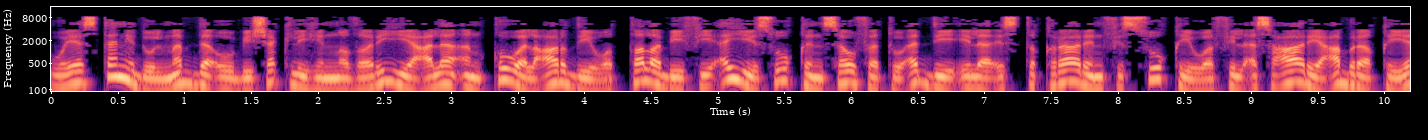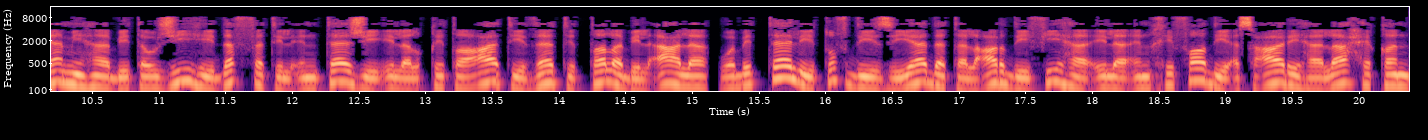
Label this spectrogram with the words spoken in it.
ويستند المبدأ بشكله النظري على أن قوى العرض والطلب في أي سوق سوف تؤدي إلى استقرار في السوق وفي الأسعار عبر قيامها بتوجيه دفة الإنتاج إلى القطاعات ذات الطلب الأعلى، وبالتالي تفضي زيادة العرض فيها إلى انخفاض أسعارها لاحقًا،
